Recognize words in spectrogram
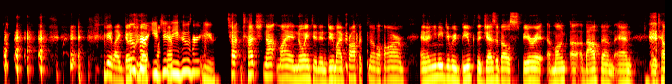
be like, don't Who you hurt know you, am? Jimmy? Who hurt you? Tou- touch not my anointed and do my prophets no harm and then you need to rebuke the jezebel spirit among uh, about them and and tell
